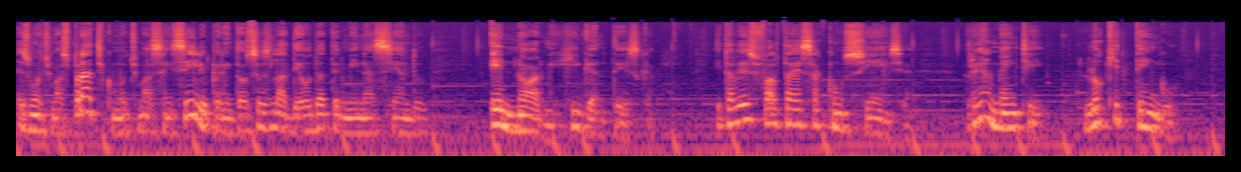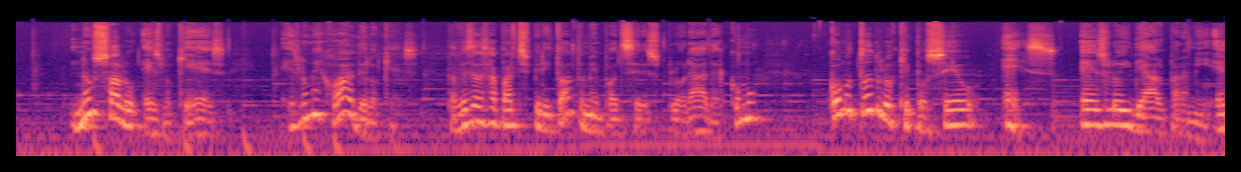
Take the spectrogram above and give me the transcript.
É muito mais prático, muito mais sencillo, pero então a deuda termina sendo enorme, gigantesca. E talvez falta essa consciência. Realmente, lo que tenho não só é o que é, é o melhor de lo que é. Talvez essa parte espiritual também pode ser explorada como como tudo o que possuo é, é o ideal para mim, é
